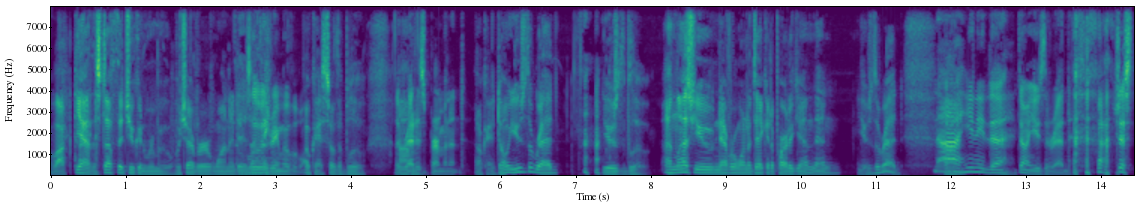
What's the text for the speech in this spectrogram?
Loctite. Yeah, the stuff that you can remove, whichever one it the is. Blue think, is removable. Okay, so the blue. The um, red is permanent. Okay, don't use the red. use the blue. Unless you never want to take it apart again, then use the red. Nah, um, you need to don't use the red. Just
